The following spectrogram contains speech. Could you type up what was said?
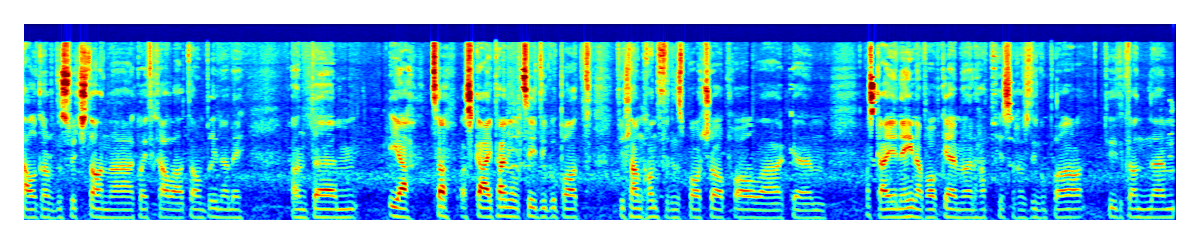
dal gorfod yn switched on a gwaith calad o'n blino ni. Ond um, ia, to, os gai penalty, dwi'n gwybod, dwi'n llawn confidence bod tro Paul, ac um, os gai yna hynna pob gem yn hapus achos dwi'n gwybod, dwi wedi gon, um,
